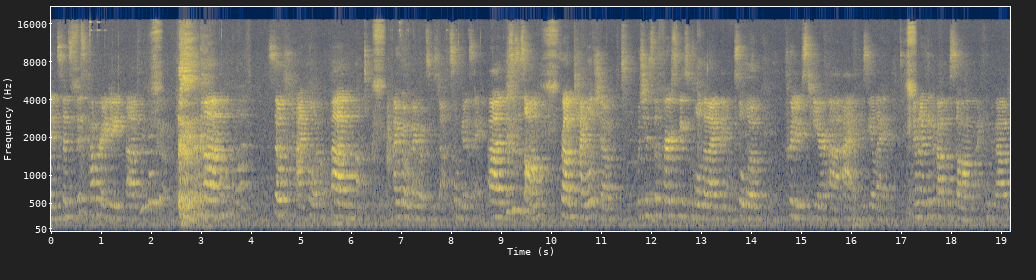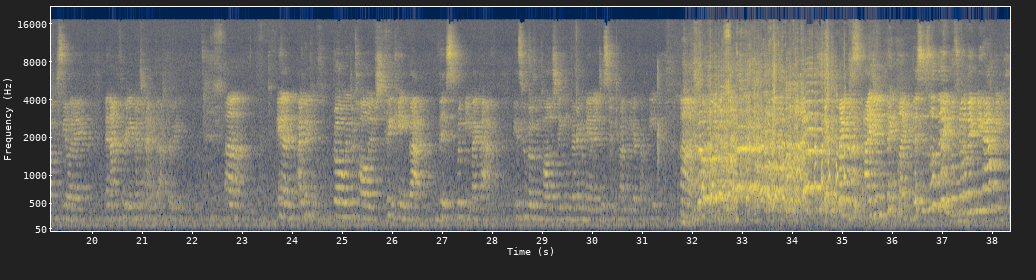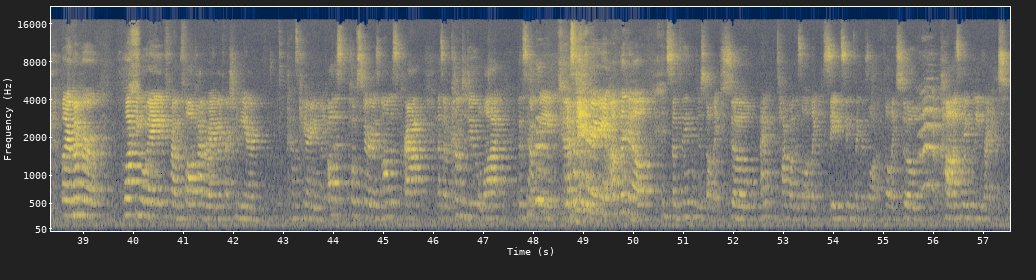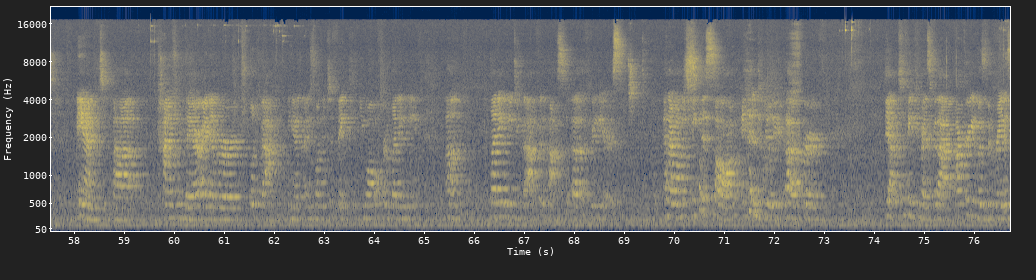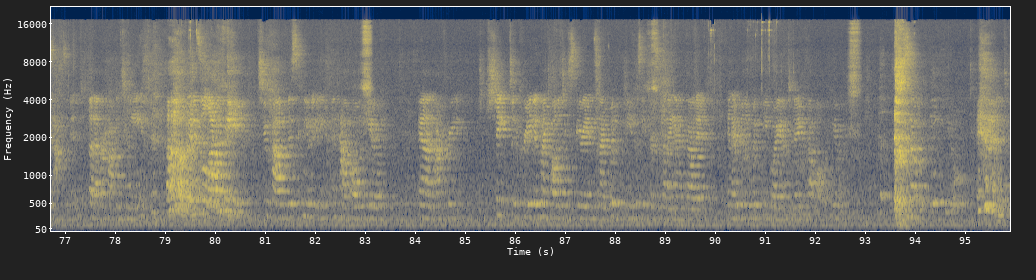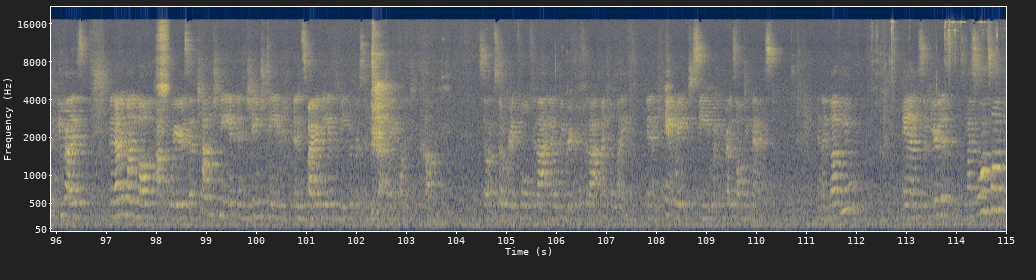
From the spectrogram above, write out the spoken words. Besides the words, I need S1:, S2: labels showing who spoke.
S1: actually uh, three years ago. Um, so, hi, hello. Um, I wrote, I wrote some stuff, so I'm gonna say. Uh, this is a song from Will Show, which is the first musical that I've solo produced here uh, at UCLA. And when I think about this song, I think about UCLA and Act 3, my time with Act 3. Um, and I didn't go into college thinking that this would be my path. Because who goes into college thinking they're going to manage a student-run theater company? Um, I, I didn't think like this is the thing that's going to make me happy. But I remember walking away from fall cabaret my freshman year, and I was carrying like all this posters and all this crap, as I've come to do a lot for this company, and I was carrying it up the hill, and something just felt like so. I don't talk about this a lot, like say things like this a lot. Felt like so cosmically. And uh, kind of from there, I never looked back, and I just wanted to thank you all for letting me, um, letting me do that for the past uh, three years. And I want to sing this song, and really uh, for, yeah, to thank you guys for that. Act 3 was the greatest accident that ever happened to me, um, and it's allowed me to have this community and have all of you. And Act 3 shaped and created my college experience, and I wouldn't be the same person that I am without it. And I really wouldn't be who I am today without all of you. So, thank you. And you guys, and everyone involved the past four years have challenged me and, and changed me and inspired me into being the person that I wanted to become. So I'm so grateful for that, and I will be grateful for that my whole life. And I can't wait to see what you guys all do next. And I love you. And so here it is. It's my swan song.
